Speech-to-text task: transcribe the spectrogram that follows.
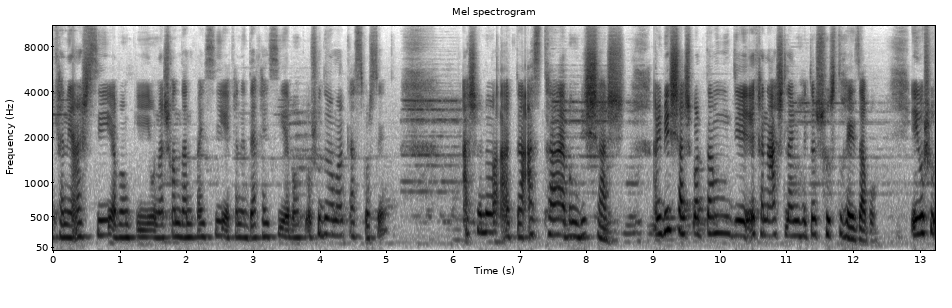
এখানে আসছি এবং কি ওনার সন্ধান পাইছি এখানে দেখাইছি এবং ওষুধও আমার কাজ করছে। আসলে একটা আস্থা এবং বিশ্বাস। আমি বিশ্বাস করতাম যে এখানে আসলে আমি হয়তো সুস্থ হয়ে যাব। এই ওষুধ,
